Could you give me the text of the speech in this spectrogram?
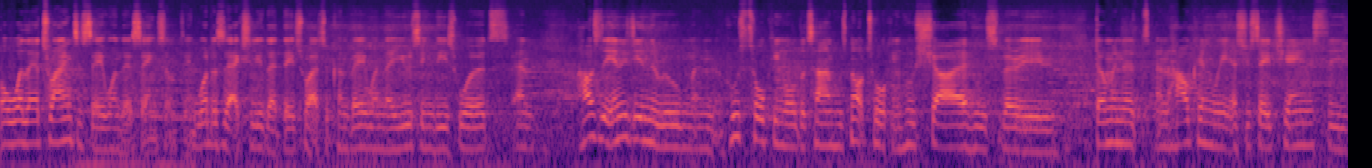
or what they're trying to say when they're saying something. What is it actually that they try to convey when they're using these words? And how's the energy in the room? And who's talking all the time? Who's not talking? Who's shy? Who's very dominant? And how can we, as you say, change the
